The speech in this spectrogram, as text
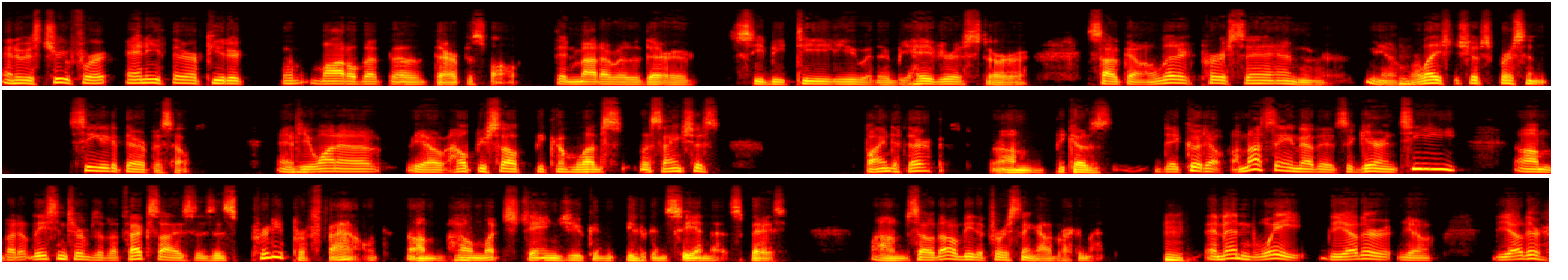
And it was true for any therapeutic model that the therapist followed. Didn't matter whether they're CBT, whether they're behaviorist or psychoanalytic person or, you know, mm. relationships person, seeing a therapist helps. And if you want to, you know, help yourself become less less anxious, find a therapist um, because they could help. I'm not saying that it's a guarantee, um, but at least in terms of effect sizes, it's pretty profound um, how much change you can you can see in that space. Um, so that would be the first thing I would recommend. Hmm. And then wait. The other, you know, the other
